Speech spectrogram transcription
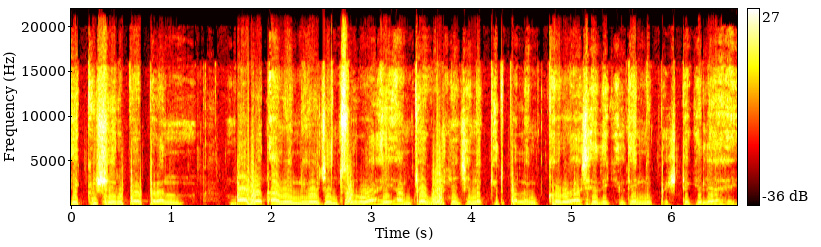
एकवीसशे रुपयापर्यंत बाबत आम्ही नियोजन सुरू आहे. आमच्या घोषणेचे नक्कीच पालन करू असे देखील त्यांनी स्पष्ट केले आहे.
